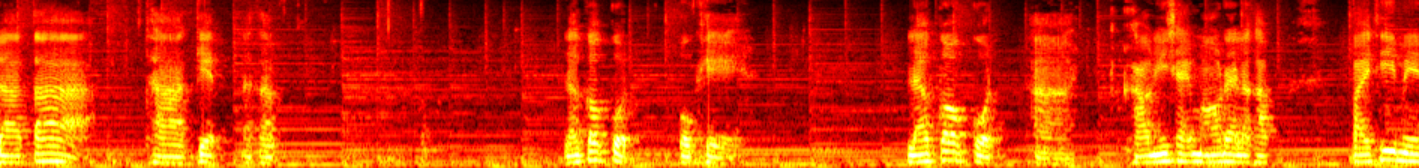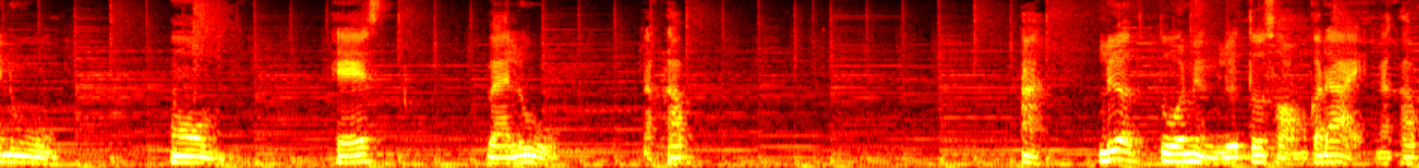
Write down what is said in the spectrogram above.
data target นะครับ แล้วก็กดโอเค แล้วก็กด อ่า คราวนี้ใช้เมาส์ได้แล้วครับ ไปที่เมนู home paste value นะครับอะเลือกตัว 1 หรือตัว 2 ก็ได้นะครับ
